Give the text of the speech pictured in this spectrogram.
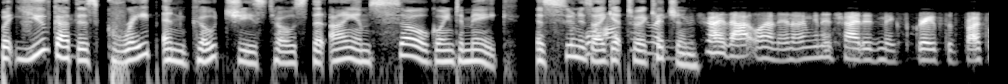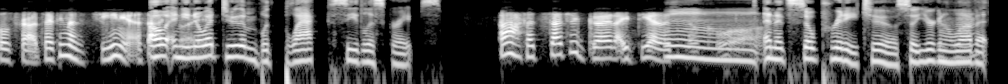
But you've got this grape and goat cheese toast that I am so going to make as soon as well, I get to a kitchen. try that one, and I'm going to try to mix grapes with Brussels sprouts. I think that's genius. Oh, and you know what? Do them with black seedless grapes. Ah, that's such a good idea. That's Mm, so cool. And it's so pretty too. So you're going to Mm-hmm. love it.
